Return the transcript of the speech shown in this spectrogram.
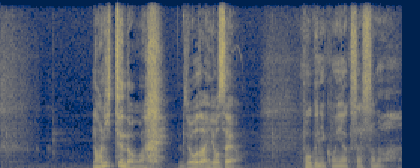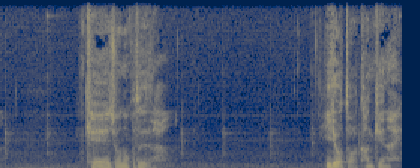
何言ってんだお前。冗談よせよ僕に婚約させたのは経営上のことでだ。医療とは関係ない。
